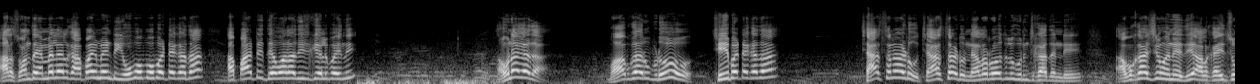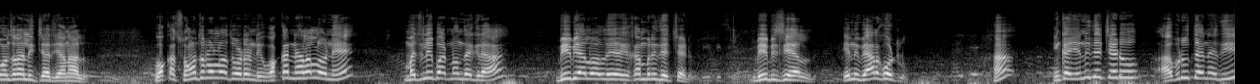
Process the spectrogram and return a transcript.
వాళ్ళ సొంత ఎమ్మెల్యేలకు అపాయింట్మెంట్ ఇవ్వబోబట్టే కదా ఆ పార్టీ దేవాలా తీసుకెళ్ళిపోయింది అవునా కదా? బాబు గారు ఇప్పుడు చేయబట్టే కదా? చేస్తున్నాడు చేస్తాడు. నెల రోజుల గురించి కాదండి. అవకాశం అనేది వాళ్ళకి ఐదు సంవత్సరాలు ఇచ్చారు జనాలు. ఒక సంవత్సరంలో చూడండి ఒక నెలలోనే మచిలీపట్నం దగ్గర బీబీఎల్ వాళ్ళ కంపెనీ తెచ్చాడు. బీబీసీఎల్. ఎన్ని వేల కోట్లు? ఇంకా ఎన్ని తెచ్చాడు? అభివృద్ధి అనేది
